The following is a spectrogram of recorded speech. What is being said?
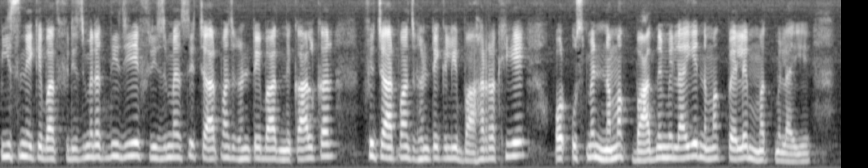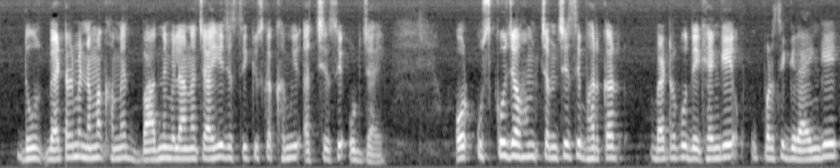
पीसने के बाद फ्रिज में रख दीजिए। फ्रिज में से चार पाँच घंटे बाद निकाल कर फिर चार पाँच घंटे के लिए बाहर रखिए और उसमें नमक बाद में मिलाइए। नमक पहले मत मिलाइए। दो, बैटर में नमक हमें बाद में मिलाना चाहिए जिससे कि उसका खमीर अच्छे से उठ जाए। और उसको जब हम चमचे से भरकर बैटर को देखेंगे, ऊपर से गिराएँगे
